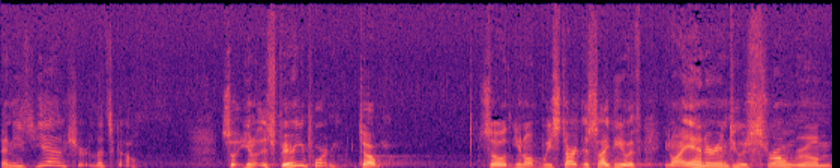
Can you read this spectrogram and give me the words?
And he's, yeah, sure, let's go. So, you know, it's very important. So, so, you know, we start this idea with, you know, I enter into his throne room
